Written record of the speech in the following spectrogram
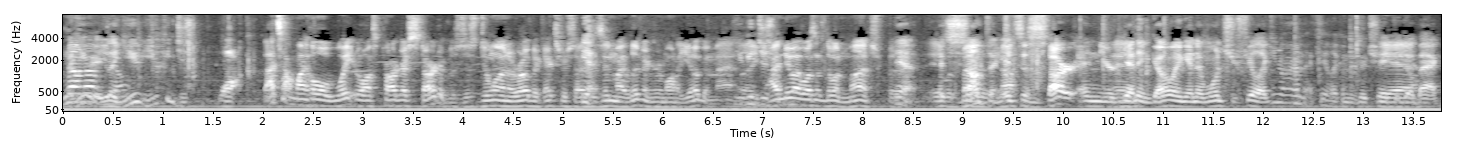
No, like, no, you, like don't. you you can just walk. That's how my whole weight loss progress started. Was just doing aerobic exercises Yeah. in my living room on a yoga mat. You Like, just- I knew I wasn't doing much, but Yeah, it it's was something. It's a start, and you're Yeah. getting going, and then once you feel like you know I'm- I feel like I'm in good shape, Yeah. you go back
